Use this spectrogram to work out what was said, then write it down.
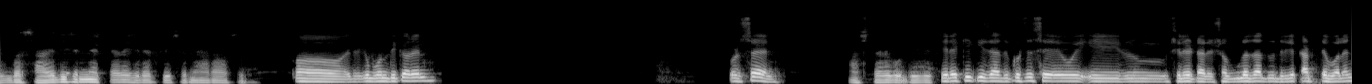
একবার সাড়ে দিয়েছেন না একটা এটার পিছনে আরও আছে। ও এদেরকে বন্দি করেন। করছেন? মাস্টারে দিচ্ছে। এরা কি কি জাদু করছে? সে ওই এই ছেলেটারে সবগুলো জাদু ওদেরকে কাটতে বলেন।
